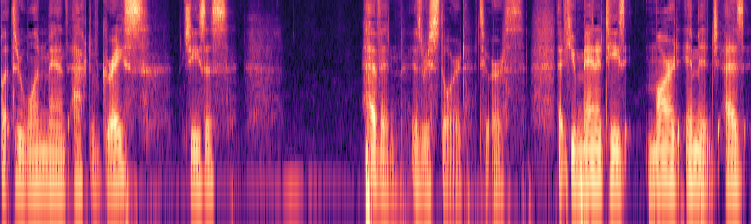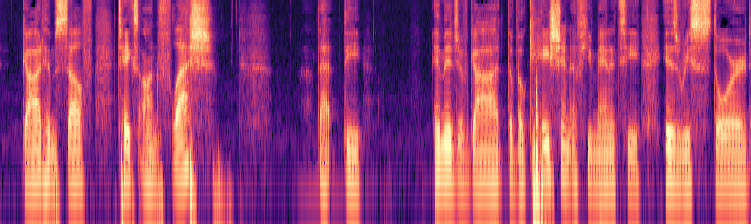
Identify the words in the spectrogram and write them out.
But through one man's act of grace, Jesus, heaven is restored to earth. That humanity's marred image as God Himself takes on flesh, that the image of God, the vocation of humanity is restored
